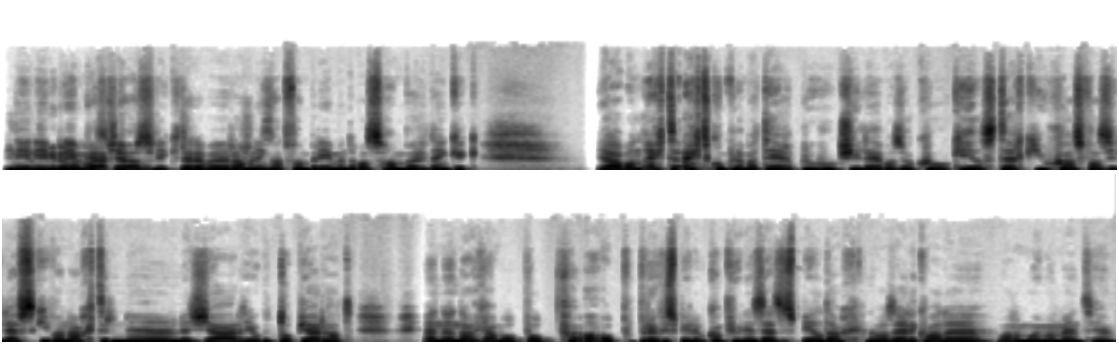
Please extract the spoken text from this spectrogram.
Nee, nee, Bremen was Champions. League. Daar hebben we een rammeling gehad van Bremen. Dat was Hamburg, denk ik. Ja, want echt, echt complementaire ploeg. Ook was ook, ook heel sterk. Jugas, Vasilevski van achter. Uh, Lejar, die ook een topjaar had. En eh, dan gaan we op, op, op Brugge spelen op kampioen. Zesde speeldag. Dat was eigenlijk wel, uh, wel een mooi moment, ja.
